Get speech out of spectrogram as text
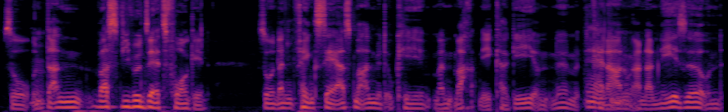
So, und mhm. dann, was, wie würden sie jetzt vorgehen? So, und dann fängst du ja erstmal an mit, okay, man macht ein EKG und, ne, mit, ja, keine genau. Ahnung, Anamnese und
